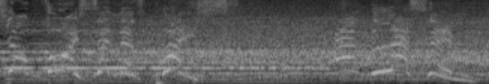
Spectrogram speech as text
your voice in this place and bless him.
